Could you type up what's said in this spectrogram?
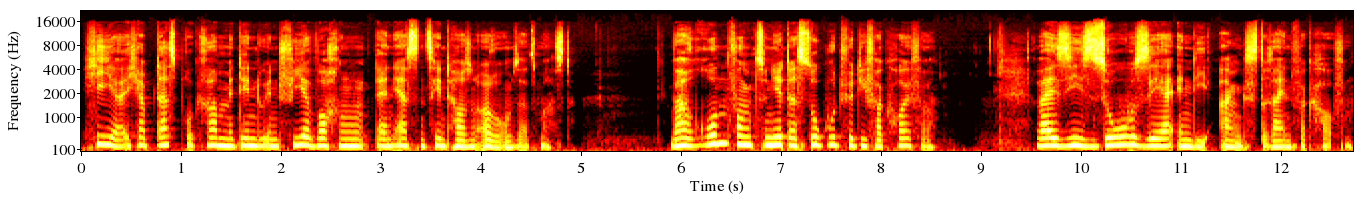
Hier, ich habe das Programm, mit dem du in vier Wochen deinen ersten 10.000 Euro Umsatz machst. Warum funktioniert das so gut für die Verkäufer? weil sie so sehr in die Angst rein verkaufen.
